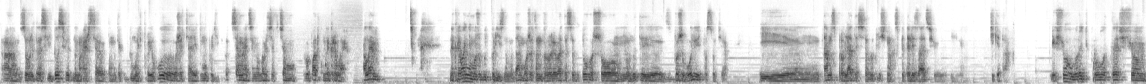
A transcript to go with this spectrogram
а, з огляду на свій досвід, намагаєшся там так думати про його життя і тому подібне. Це мається на увазі в цьому випадку накриває. Але накривання може бути по-різному. Да? Може там проявлятися до того, що ну, люди збожеволюють по суті, і там справлятися виключно госпіталізацією і тільки так. Якщо говорити про те, що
